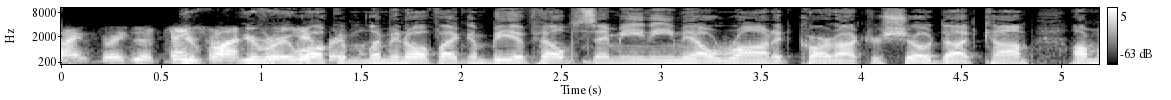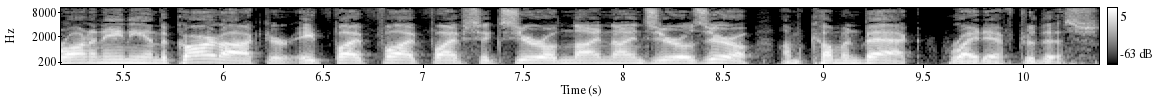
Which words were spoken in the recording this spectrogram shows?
Right, very good. Thanks, you're, Ron. You're very welcome. Let me know if I can be of help. Send me an email, ron at cardoctorshow.com. I'm Ron Ananian the Car Doctor, 855 560 9900. I'm coming back right after this.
